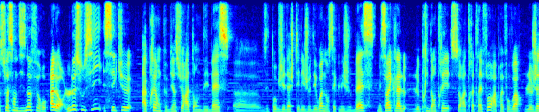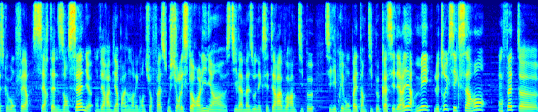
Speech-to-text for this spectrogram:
79 euros. Alors, le souci, c'est que, après, on peut bien sûr attendre des baisses. vous n'êtes pas obligé d'acheter les jeux des One, on sait que les jeux baissent. Mais c'est vrai que là, le, prix d'entrée sera très très fort. Après, il faut voir le geste que vont faire certaines enseignes. On verra bien, par exemple, dans les grandes surfaces ou sur les stores en ligne, hein, style Amazon, etc. Voir un petit peu si les prix vont pas être un petit peu cassés derrière. Mais le truc, c'est que ça rend en fait, euh,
